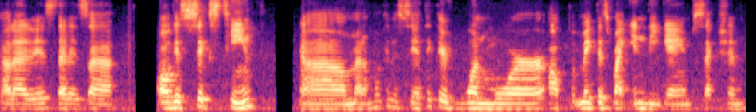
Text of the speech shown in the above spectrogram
how that is. That is uh, August 16th. Um, and I'm looking to see, I think there's one more. I'll put, make this my indie game section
